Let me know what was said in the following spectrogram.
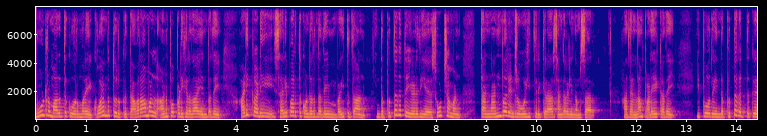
மூன்று மாதத்துக்கு ஒரு முறை கோயம்புத்தூருக்கு தவறாமல் அனுப்பப்படுகிறதா என்பதை அடிக்கடி சரிபார்த்து கொண்டிருந்ததையும் வைத்துதான் இந்த புத்தகத்தை எழுதிய சூட்சமன் தன் நண்பர் என்று ஊகித்திருக்கிறார் சங்கரலிங்கம் சார். அதெல்லாம் பழைய கதை. இப்போது இந்த புத்தகத்துக்கு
